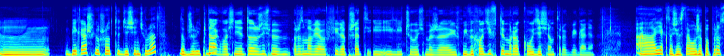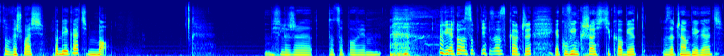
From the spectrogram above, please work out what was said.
Mm, biegasz już od 10 lat? Dobrze liczymy? Tak, właśnie to, żeśmy rozmawiały chwilę przed i, i liczyłyśmy, że już mi wychodzi w tym roku dziesiąty rok biegania. A jak to się stało, że po prostu wyszłaś pobiegać? Bo. Myślę, że to, co powiem, wiele osób nie zaskoczy. Jak u większości kobiet zaczęłam biegać,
